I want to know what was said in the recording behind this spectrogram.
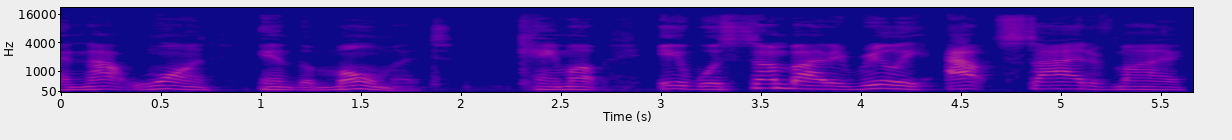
and not one in the moment came up. It was somebody really outside of my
